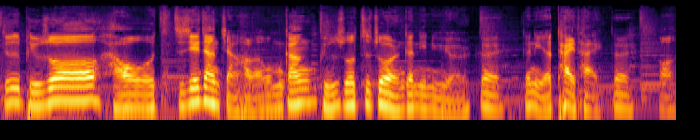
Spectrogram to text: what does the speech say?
就是比如说，好，我直接这样讲好了。我们刚刚比如说，制作人跟你女儿，对，跟你的太太，对，哦，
